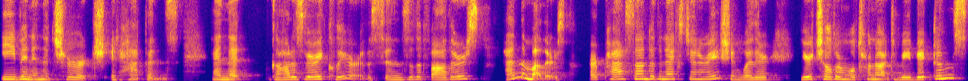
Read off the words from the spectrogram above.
Even in the church, it happens. And that God is very clear. The sins of the fathers and the mothers are passed on to the next generation, whether your children will turn out to be victims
